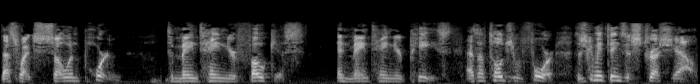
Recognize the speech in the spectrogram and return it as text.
That's why it's so important to maintain your focus and maintain your peace. As I've told you before, there's going to be things that stress you out.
